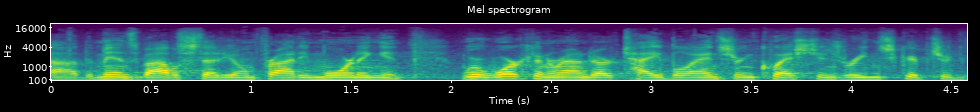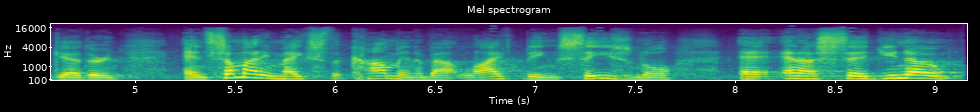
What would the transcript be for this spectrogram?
uh, the men's Bible study on Friday morning, and we're working around our table, answering questions, reading scripture together. And, and somebody makes the comment about life being seasonal. And, and I said, You know,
